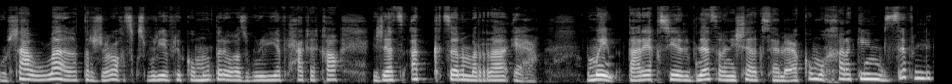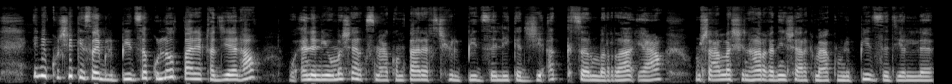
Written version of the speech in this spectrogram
وان شاء الله غترجعوا غتكتبوا لي في ال commentaire وغتقولوا لي في الحقيقة جات أكثر من رائعة. المهم طريقتي البنات راني شاركتها معكم واخا راه كاين بزاف يعني كلشي كيصايب البيتزا كله الطريقة ديالها. وأنا اليوم شاركت معكم طريقتي في البيتزا اللي كتجي أكثر من رائعة. وإن شاء الله شي نهار غادي نشارك معكم البيتزا ديال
